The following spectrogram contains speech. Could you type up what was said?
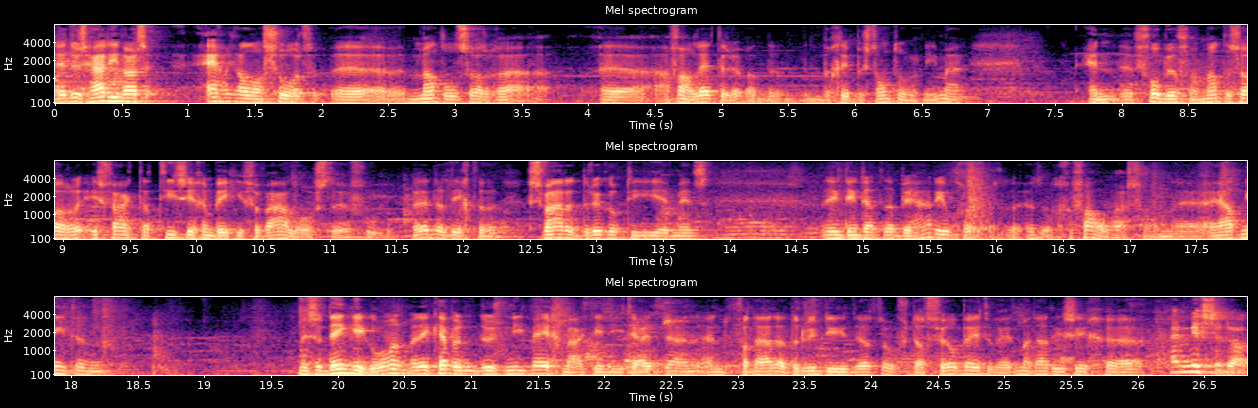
Ja, dus Harry was eigenlijk al een soort eh mantelzorger eh avant letteren, want het begrip bestond toen nog niet. Maar, en een voorbeeld van mantelzorger is vaak dat die zich een beetje verwaarloosd eh, voelen. Hè, er ligt een zware druk op die eh, mensen. En ik denk dat dat bij Harry ook het, het geval was. Van, eh, hij had niet een. Mensen denk ik hoor, maar ik heb hem dus niet meegemaakt in die tijd. En, en vandaar dat Rudy dat, ook, dat veel beter weet, maar dat hij zich Hij miste dat.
